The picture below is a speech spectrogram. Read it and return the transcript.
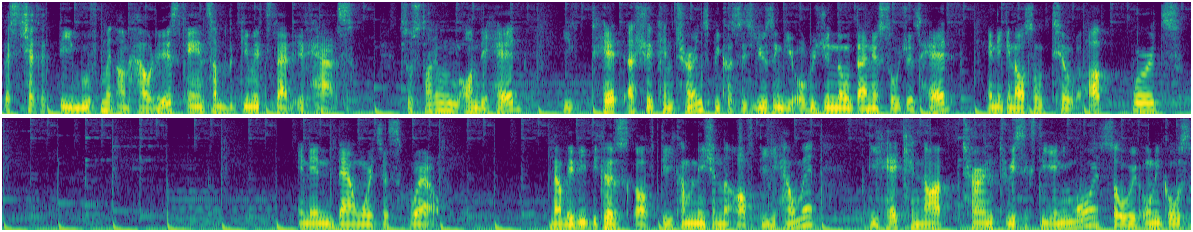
let's check the movement on how it is and some of the gimmicks that it has. So starting on the head, your head actually can turn because it's using the original Dynasoldier's head and it can also tilt upwards and then downwards as well. Now maybe because of the combination of the helmet, the head cannot turn 360 anymore, so it only goes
